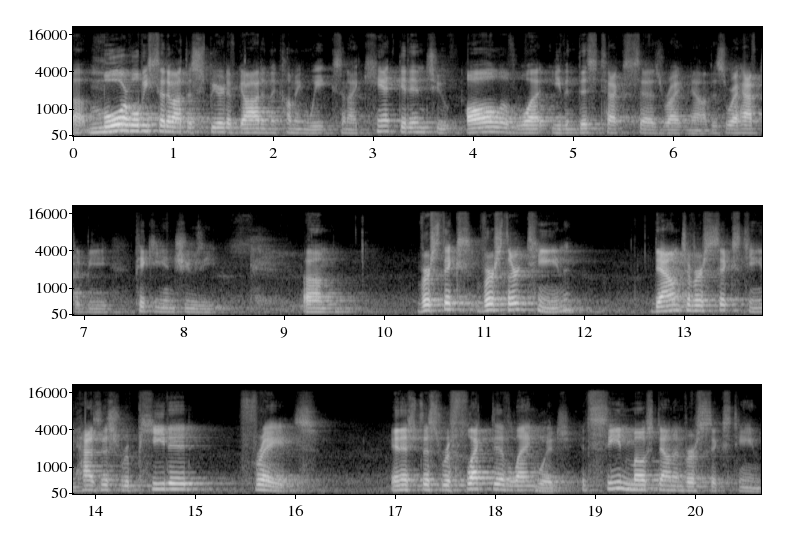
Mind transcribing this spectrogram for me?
uh, more will be said about the Spirit of God in the coming weeks, and I can't get into all of what even this text says right now. This is where I have to be picky and choosy. Um, verse, six, verse 13 down to verse 16 has this repeated phrase, and it's this reflective language. It's seen most down in verse 16.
